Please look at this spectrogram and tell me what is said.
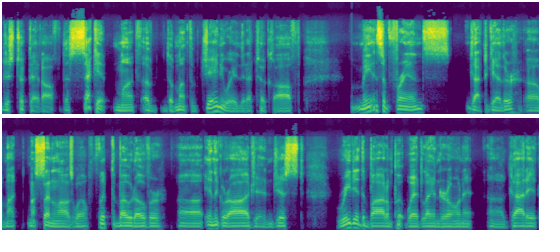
just took that off. The second month of the month of January that I took off, me and some friends got together, uh, my my son-in-law as well, flipped the boat over uh, in the garage and just redid the bottom, put Wetlander on it, uh, got it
